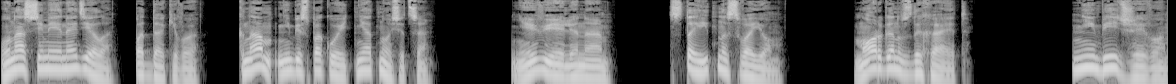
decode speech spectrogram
«У нас семейное дело», — поддакиваю. «К нам не беспокоить не относится». «Не велено». Стоит на своем. Морган вздыхает. Не бить же его.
